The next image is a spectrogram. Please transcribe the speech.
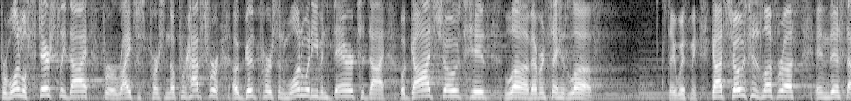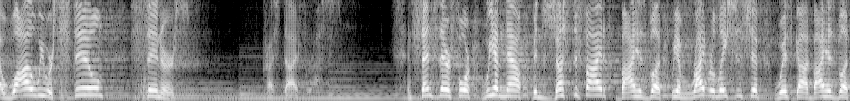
For one will scarcely die for a righteous person, though perhaps for a good person, one would even dare to die. But God shows his love. Everyone say his love. Stay with me. God shows his love for us in this that while we were still sinners, Christ died for us. And since therefore we have now been justified by his blood, we have right relationship with God by his blood,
